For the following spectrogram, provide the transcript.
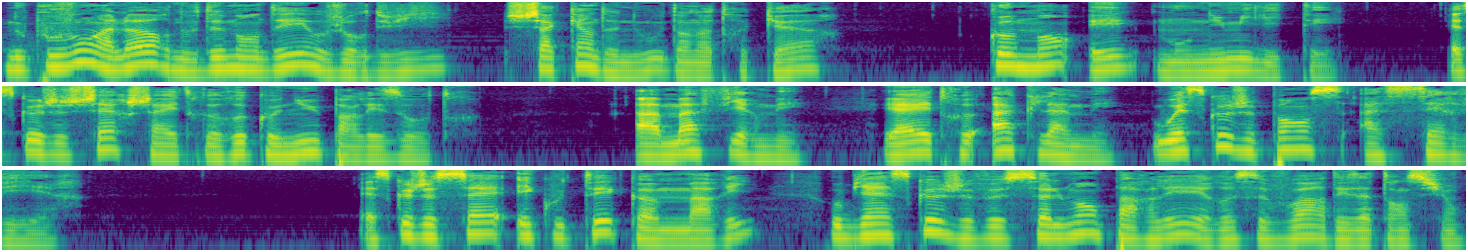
Nous pouvons alors nous demander aujourd'hui, chacun de nous dans notre cœur, Comment est mon humilité? Est-ce que je cherche à être reconnu par les autres, à m'affirmer et à être acclamé, ou est-ce que je pense à servir? Est-ce que je sais écouter comme Marie, ou bien est-ce que je veux seulement parler et recevoir des attentions?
